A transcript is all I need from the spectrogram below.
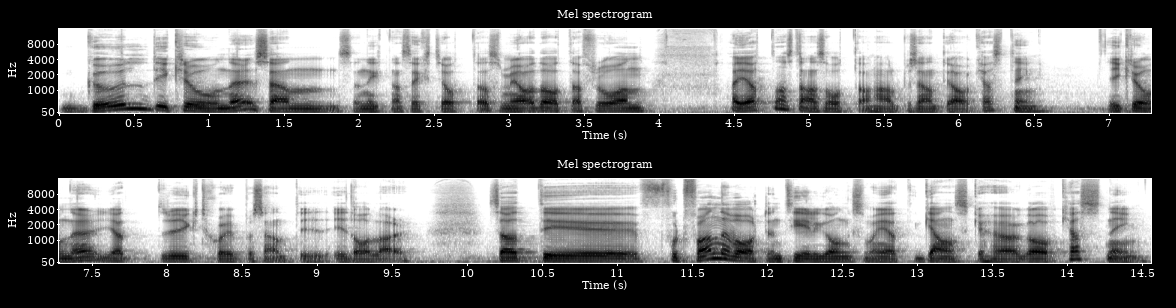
guld i kronor sen, sen 1968, som jag har data från, har gett någonstans 8,5 i avkastning. I kronor, gett drygt 7 i, i dollar. Så att det fortfarande varit en tillgång som har gett ganska hög avkastning.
